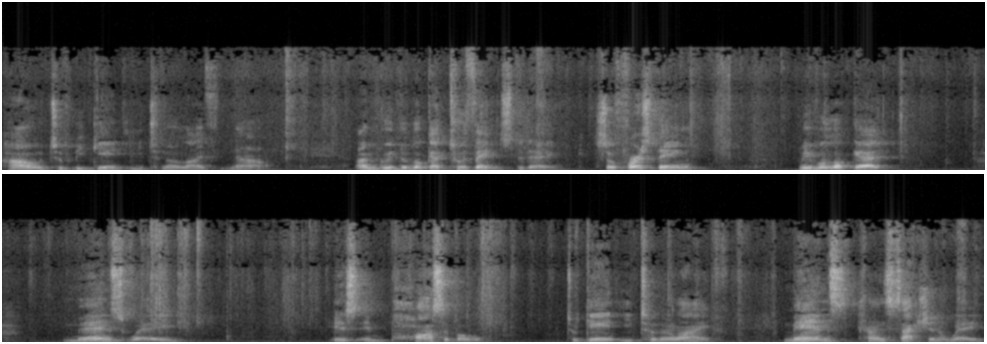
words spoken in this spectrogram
how to begin eternal life now. I'm going to look at two things today. So, first thing, we will look at man's way is impossible to gain eternal life. Man's transactional way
